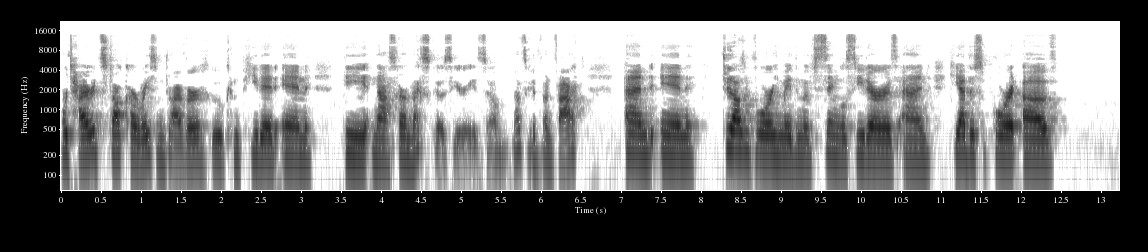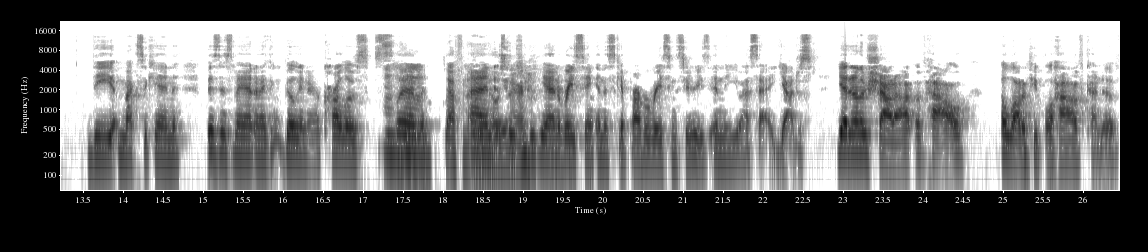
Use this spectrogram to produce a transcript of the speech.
retired stock car racing driver who competed in the NASCAR Mexico series. So that's a good fun fact. And in 2004, he made the move to single seaters and he had the support of the Mexican businessman and I think billionaire Carlos Slim. Mm-hmm, definitely. And so he began racing in the Skip Barber Racing Series in the USA. Yeah, just yet another shout out of how a lot of people have kind of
